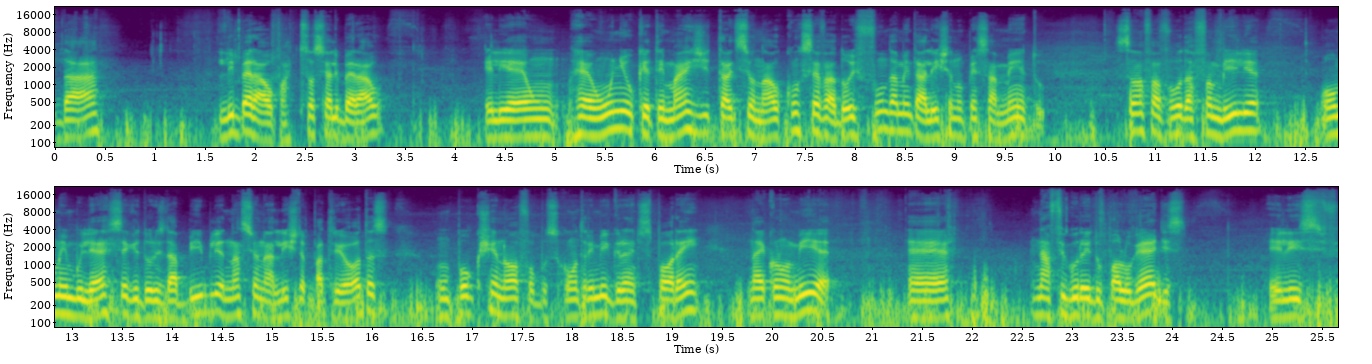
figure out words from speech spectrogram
da liberal, o Partido Social Liberal, ele é um reúne o que tem mais de tradicional, conservador e fundamentalista no pensamento. São a favor da família, homem e mulher, seguidores da Bíblia, nacionalistas, patriotas, um pouco xenófobos contra imigrantes. Porém, na economia, é, na figura do Paulo Guedes, eles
